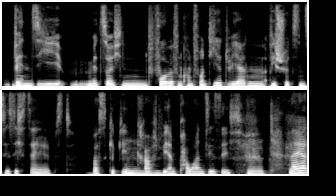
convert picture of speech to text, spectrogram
Wenn Sie mit solchen Vorwürfen konfrontiert werden, wie schützen Sie sich selbst? Was gibt ihnen mhm. Kraft? Wie empowern sie sich? Mhm. Naja,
